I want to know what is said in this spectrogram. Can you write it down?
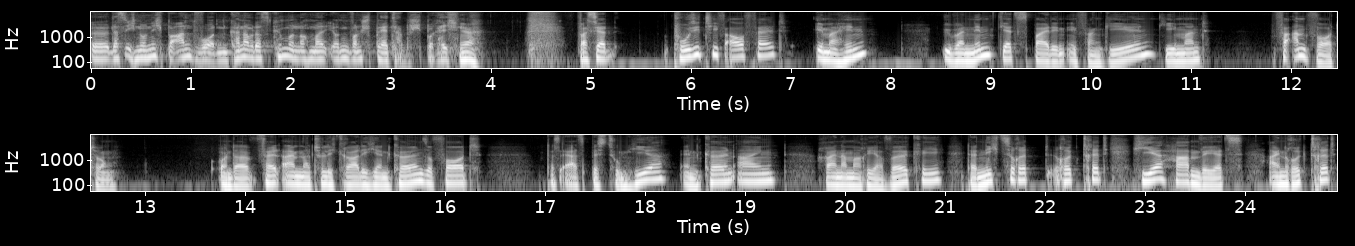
äh, das ich noch nicht beantworten kann, aber das können wir noch mal irgendwann später besprechen. Ja. Was ja positiv auffällt, immerhin übernimmt jetzt bei den Evangelien jemand Verantwortung. Und da fällt einem natürlich gerade hier in Köln sofort das Erzbistum hier in Köln ein, Rainer Maria Wölki, der nicht zurücktritt. Hier haben wir jetzt einen Rücktritt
